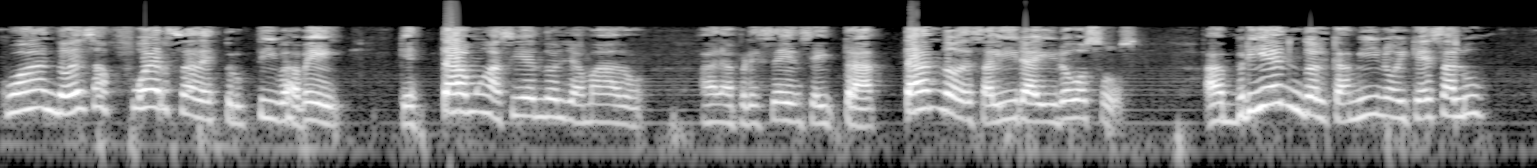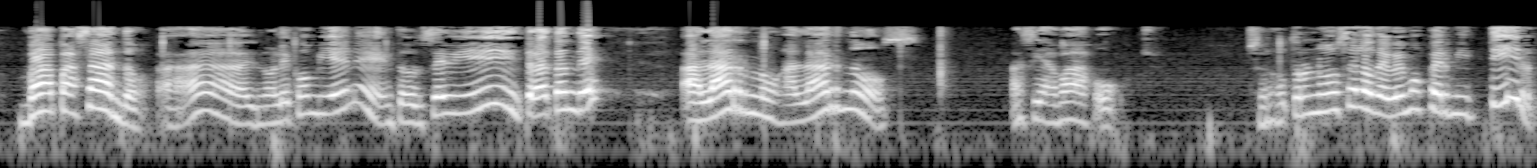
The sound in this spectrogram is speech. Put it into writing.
Cuando esa fuerza destructiva ve que estamos haciendo el llamado a la presencia y tratando de salir airosos, abriendo el camino y que esa luz va pasando. Ah, no le conviene. Entonces, bien, tratan de alarnos, alarnos hacia abajo. Nosotros no se lo debemos permitir.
